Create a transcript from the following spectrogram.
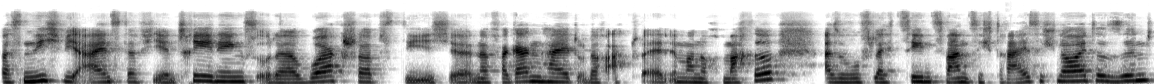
was nicht wie eins der vielen Trainings oder Workshops, die ich in der Vergangenheit oder auch aktuell immer noch mache, also wo vielleicht 10, 20, 30 Leute sind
